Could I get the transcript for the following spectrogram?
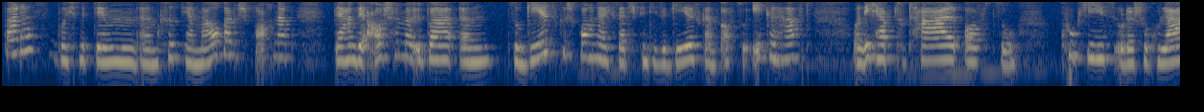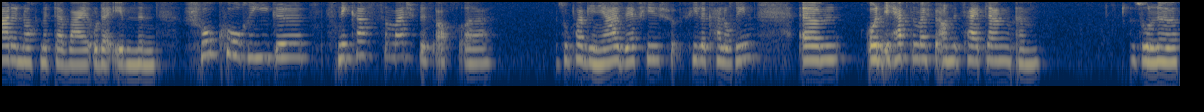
war das, wo ich mit dem ähm, Christian Maurer gesprochen habe. Da haben wir auch schon mal über ähm, so Gels gesprochen. Da habe ich gesagt, ich finde diese Gels ganz oft so ekelhaft. Und ich habe total oft so Cookies oder Schokolade noch mit dabei oder eben einen Schokoriegel. Snickers zum Beispiel ist auch äh, super genial, sehr viel, viele Kalorien. Ähm, und ich habe zum Beispiel auch eine Zeit lang ähm, so eine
